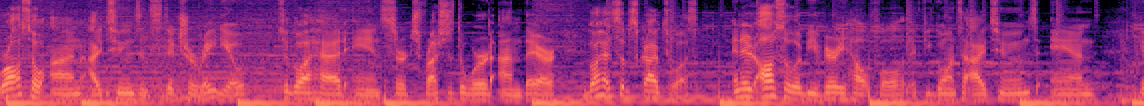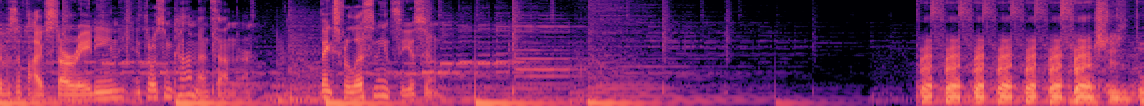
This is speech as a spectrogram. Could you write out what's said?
We're also on iTunes and Stitcher Radio, so go ahead and search Fresh is the Word on there and go ahead and subscribe to us. And it also would be very helpful if you go onto iTunes and give us a five star rating and throw some comments on there. Thanks for listening. See you soon. Fresh is the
